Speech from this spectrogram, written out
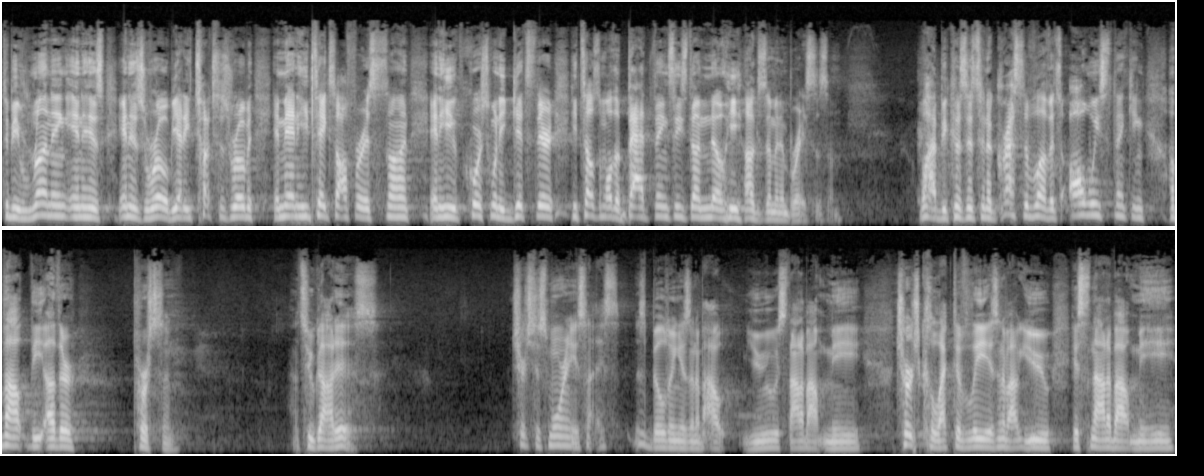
to be running in his in his robe. Yet he tucks his robe, and then he takes off for his son. And he, of course, when he gets there, he tells him all the bad things he's done. No, he hugs him and embraces him. Why? Because it's an aggressive love. It's always thinking about the other person. That's who God is. Church, this morning, not, this building isn't about you. It's not about me. Church collectively isn't about you. It's not about me.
